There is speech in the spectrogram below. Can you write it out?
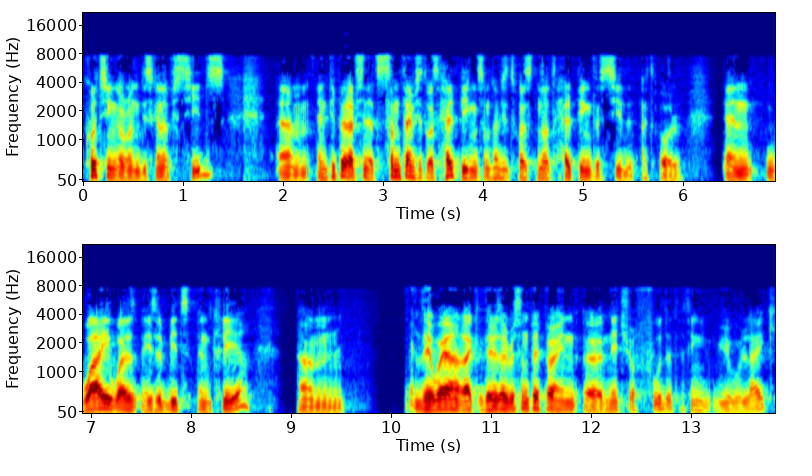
coating around these kind of seeds. Um, and people have seen that sometimes it was helping, sometimes it was not helping the seed at all. And why was is a bit unclear. Um, there were like there is a recent paper in uh, Nature Food that I think you will like,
